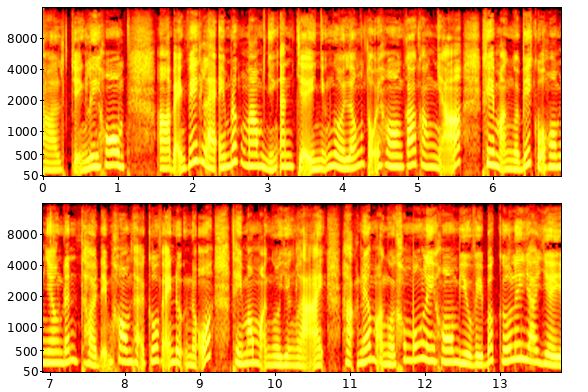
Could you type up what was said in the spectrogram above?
uh, chuyện ly hôn. Uh, bạn viết là em rất mong những anh chị những người lớn tuổi hơn có con nhỏ. Khi mọi người biết cuộc hôn nhân đến thời điểm không thể cứu vãn được nữa thì mong mọi người dừng lại. Hoặc nếu mọi người không muốn ly hôn dù vì bất cứ lý do gì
